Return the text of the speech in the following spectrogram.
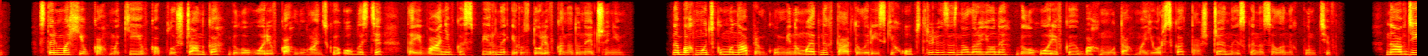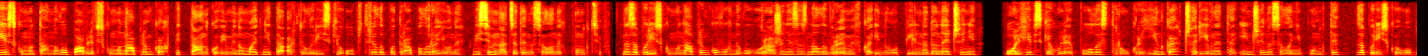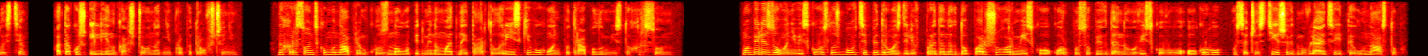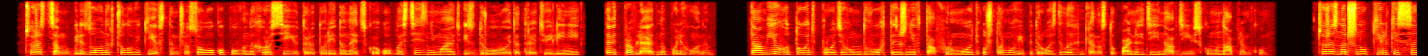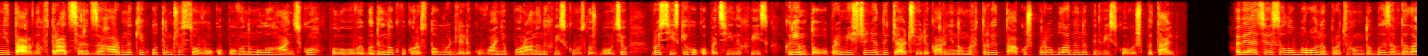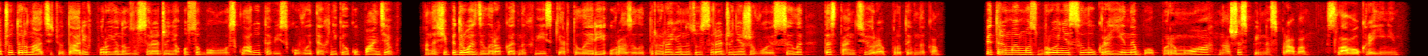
Стельмахівка, Макіївка, Площанка, Білогорівка Луганської області та Іванівка, Спірне і Роздолівка на Донеччині. На Бахмутському напрямку мінометних та артилерійських обстрілів зазнали райони Білогорівки, Бахмута, Майорська та ще низки населених пунктів. На Авдіївському та Новопавлівському напрямках під танкові, мінометні та артилерійські обстріли потрапили райони 18 населених пунктів. На Запорізькому напрямку вогневого ураження зазнали Времівка і Новопіль на Донеччині, Ольгівське, Гуляйполе, Староукраїнка, Чарівне та інші населені пункти Запорізької області, а також Ілінка, що на Дніпропетровщині. На Херсонському напрямку знову під мінометний та артилерійський вогонь потрапило місто Херсон. Мобілізовані військовослужбовці підрозділів, приданих до першого армійського корпусу Південного військового округу, усе частіше відмовляються йти у наступ. Через це мобілізованих чоловіків з тимчасово окупованих Росією територій Донецької області знімають із другої та третьої лінії та відправляють на полігони. Там їх готують протягом двох тижнів та формують у штурмові підрозділи для наступальних дій на Авдіївському напрямку. Через значну кількість санітарних втрат серед загарбників у тимчасово окупованому Луганську пологовий будинок використовують для лікування поранених військовослужбовців російських окупаційних військ. Крім того, приміщення дитячої лікарні номер 3 також переобладнано під військовий шпиталь. Авіація Сил оборони протягом доби завдала 14 ударів по районах зосередження особового складу та військової техніки окупантів, а наші підрозділи ракетних військ і артилерії уразили три райони зосередження живої сили та станцію РЕП противника. Підтримуємо Збройні Сили України, бо перемога наша спільна справа. Слава Україні!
